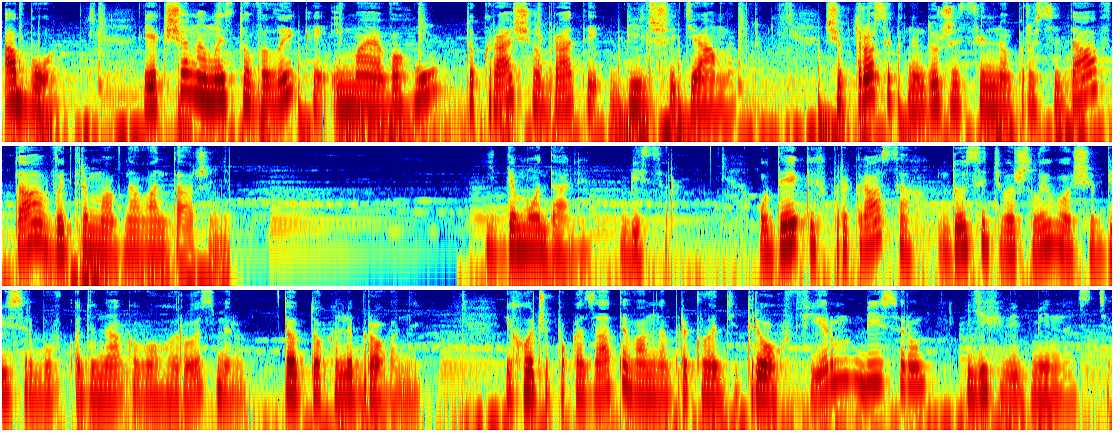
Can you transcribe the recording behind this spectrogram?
Або, якщо намисто велике і має вагу, то краще обрати більший діаметр, щоб тросик не дуже сильно просідав та витримав навантаження. Йдемо далі. Бісер. У деяких прикрасах досить важливо, щоб бісер був одинакового розміру, тобто калібрований. І хочу показати вам на прикладі трьох фірм бісеру їх відмінності.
